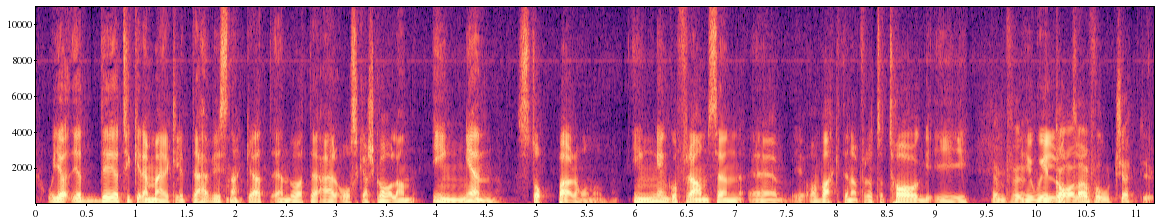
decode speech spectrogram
och jag, jag, det jag tycker är märkligt, det här, vi snackar ändå att det är Oscarsgalan, ingen stoppar honom. Ingen går fram sen eh, av vakterna för att ta tag i, i Will och- galan fortsätter ju.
